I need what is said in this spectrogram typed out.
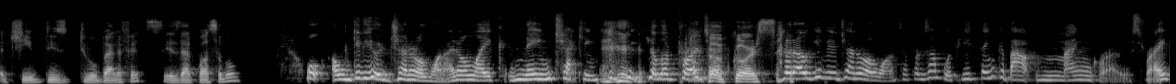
achieved these dual benefits. Is that possible? Well, I'll give you a general one. I don't like name checking particular projects. of course. But I'll give you a general one. So, for example, if you think about mangroves, right?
